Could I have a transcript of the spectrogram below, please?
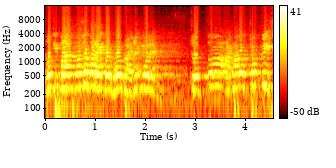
প্রতি পাঁচ বছর পর একবার ভোট হয়, নাকি বলেন? চোদ্দ, আঠারো, চব্বিশ।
